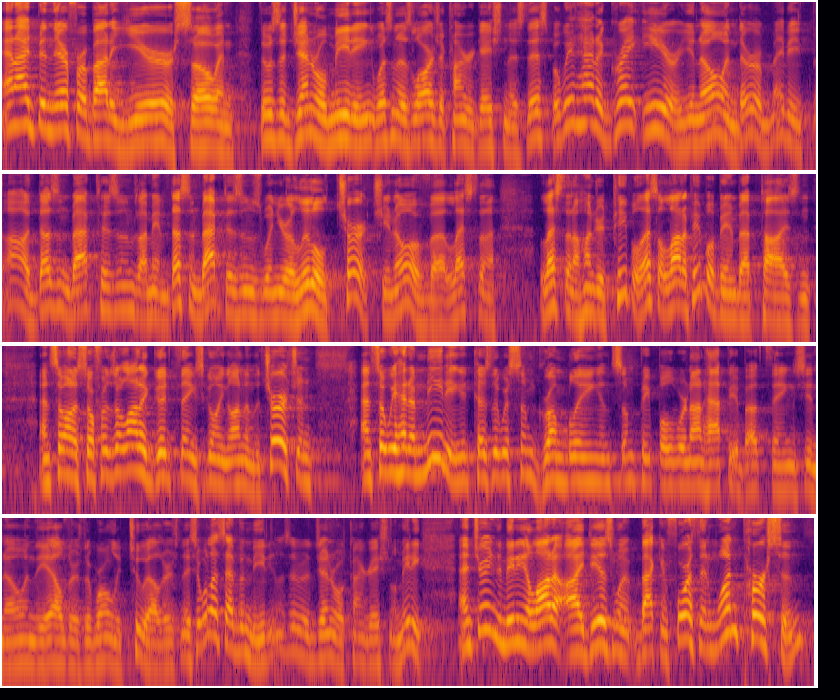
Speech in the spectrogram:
and I'd been there for about a year or so and there was a general meeting, it wasn't as large a congregation as this, but we'd had a great year, you know, and there were maybe oh, a dozen baptisms. I mean, a dozen baptisms when you're a little church, you know, of uh, less than, a, less than 100 people. That's a lot of people being baptized and, and so on and so forth. There's a lot of good things going on in the church. And, and so we had a meeting because there was some grumbling and some people were not happy about things, you know, and the elders, there were only two elders, and they said, well, let's have a meeting, let's have a general congregational meeting. And during the meeting, a lot of ideas went back and forth, and one person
